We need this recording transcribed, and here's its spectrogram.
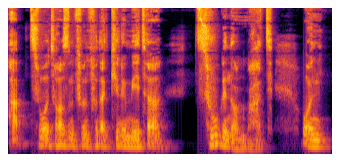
ab 2500 Kilometer zugenommen hat. Und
